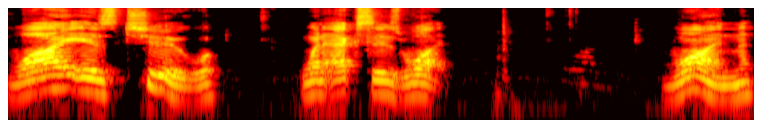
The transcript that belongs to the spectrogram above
y is 2 when x is what? 1.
